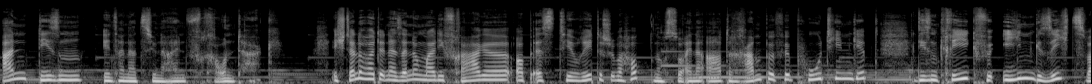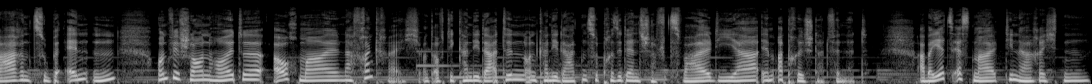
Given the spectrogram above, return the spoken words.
an diesem Internationalen Frauentag. Ich stelle heute in der Sendung mal die Frage, ob es theoretisch überhaupt noch so eine Art Rampe für Putin gibt, diesen Krieg für ihn gesichtswahrend zu beenden. Und wir schauen heute auch mal nach Frankreich und auf die Kandidatinnen und Kandidaten zur Präsidentschaftswahl, die ja im April stattfindet. Aber jetzt erstmal die Nachrichten.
